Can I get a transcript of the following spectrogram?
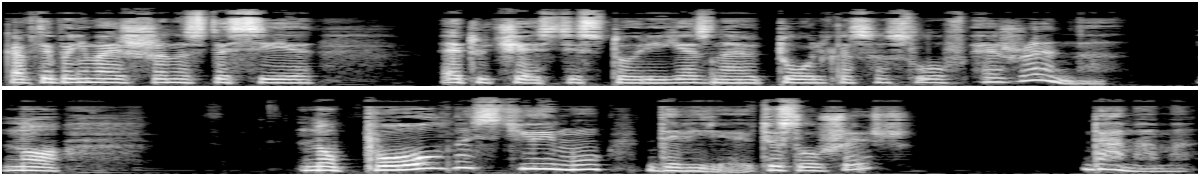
Как ты понимаешь, Анастасия, Эту часть истории я знаю только со слов Эжена, но... но полностью ему доверяю. Ты слушаешь? — Да, мама,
